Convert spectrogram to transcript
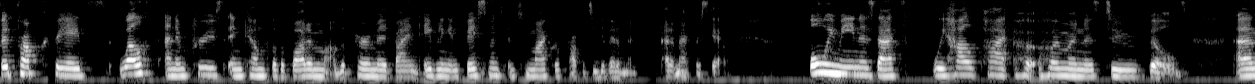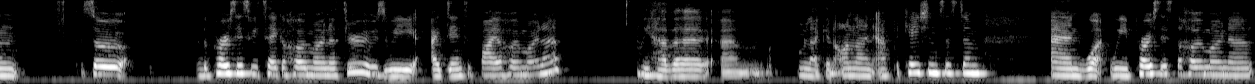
Bitprop creates wealth and improves income for the bottom of the pyramid by enabling investment into micro property development at a macro scale. All we mean is that we help homeowners to build. Um, so the process we take a homeowner through is we identify a homeowner. We have a um, like an online application system and what we process the homeowner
